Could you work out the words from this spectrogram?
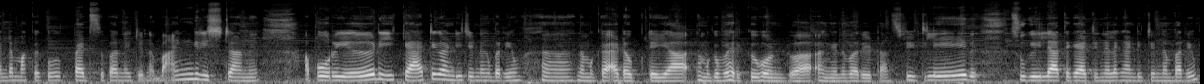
എന്റെ മക്കൾക്ക് പെറ്റ്സ് പറഞ്ഞിട്ടുണ്ട്. ഭയങ്കര ഇഷ്ടമാണ് അപ്പോൾ ഒരു ഈ ക്യാറ്റ് കണ്ടിട്ടുണ്ടെങ്കിൽ പറയും നമുക്ക് അഡോപ്റ്റ് ചെയ്യുക നമുക്ക് പെരക്ക് കൊണ്ടുപോകാം അങ്ങനെ പറയും കേട്ടോ സ്ട്രീറ്റിലേത് സുഖമില്ലാത്ത ക്യാറ്റിനെല്ലാം കണ്ടിട്ടുണ്ടെങ്കിൽ പറയും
